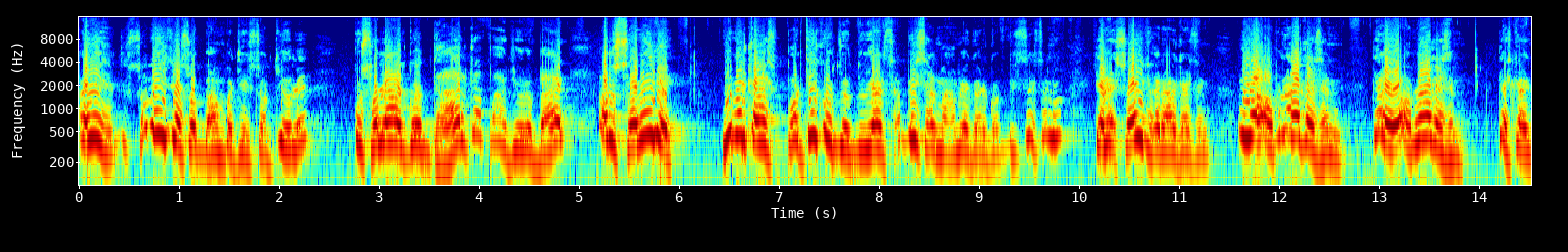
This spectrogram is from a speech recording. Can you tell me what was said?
अहिले सबैजसो वामपन्थी शक्तिहरूले पुष्पलालको धारका पार्टीहरू बाहेक अरू सबैले नेपाल काङ्ग्रेस जो दुई हजार छब्बिस सालमा हामीले गरेको विश्लेषण हो त्यसलाई सही ठहराएका छन् उनलाई अप्नाएका छन् त्यसलाई अप्नाएका छन् त्यस कारण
